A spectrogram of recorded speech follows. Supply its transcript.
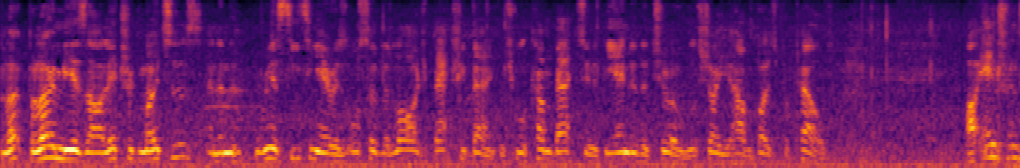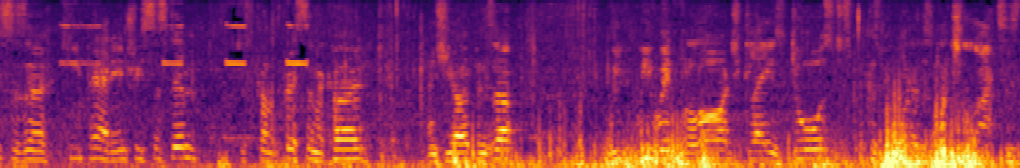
Below, below, me is our electric motors, and in the rear seating area is also the large battery bank, which we'll come back to at the end of the tour. We'll show you how the boat's propelled. Our entrance is a keypad entry system. Just kind of press in the code, and she opens up. We, we went for large glazed doors just because we wanted as much light as,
